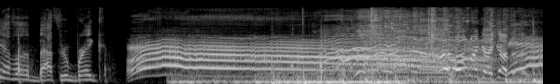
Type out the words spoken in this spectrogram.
Have a bathroom break? Oh, oh my God! God. No,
